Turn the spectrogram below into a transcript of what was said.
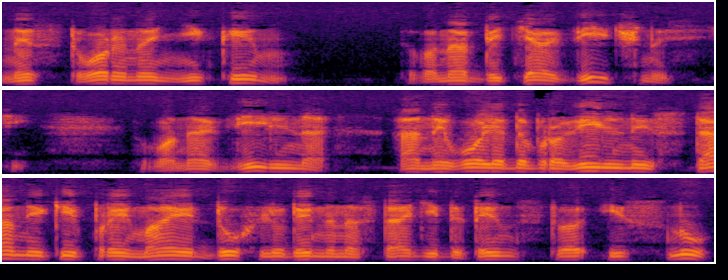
не створена ніким. Вона дитя вічності, вона вільна, а не воля добровільний стан, який приймає дух людини на стадії дитинства і сну.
